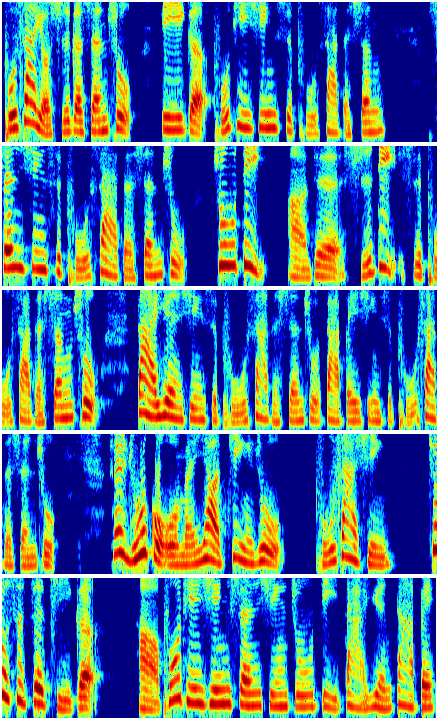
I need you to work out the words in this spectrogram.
菩萨有十个生处，第一个菩提心是菩萨的生。身心是菩萨的生处，诸地啊，这十地是菩萨的深处，大愿心是菩萨的深处，大悲心是菩萨的深处。所以，如果我们要进入菩萨行，就是这几个啊，菩提心、身心、诸地、大愿、大悲，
